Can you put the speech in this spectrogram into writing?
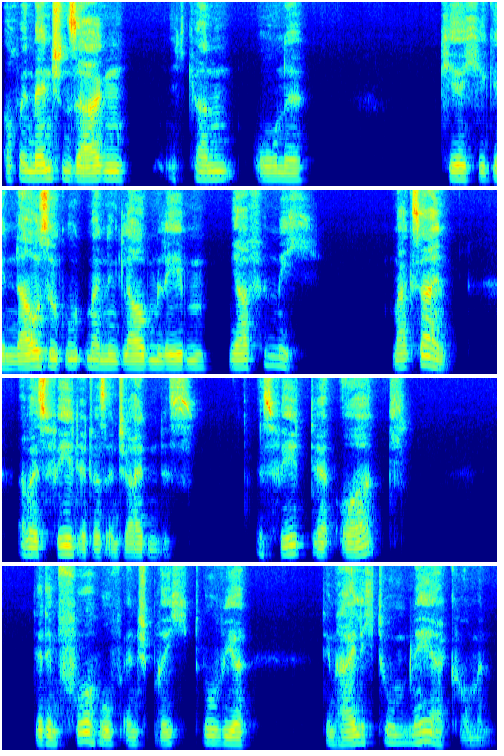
Auch wenn Menschen sagen, ich kann ohne Kirche genauso gut meinen Glauben leben, ja, für mich. Mag sein, aber es fehlt etwas Entscheidendes. Es fehlt der Ort, der dem Vorhof entspricht, wo wir dem Heiligtum näher kommen.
